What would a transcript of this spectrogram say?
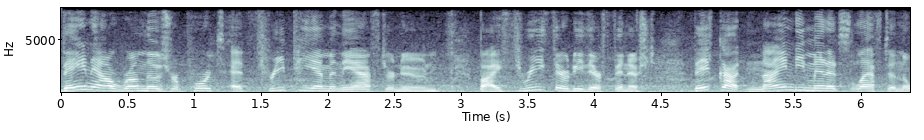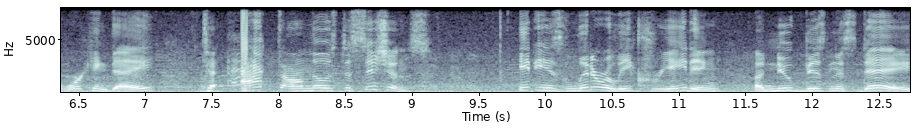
They now run those reports at 3 p.m. in the afternoon. By 3.30 they're finished. They've got 90 minutes left in the working day to act on those decisions. It is literally creating a new business day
